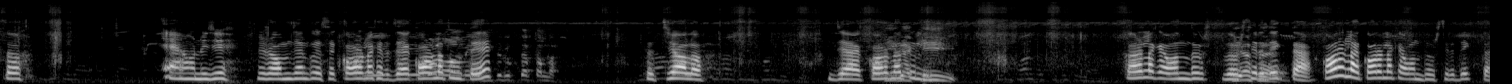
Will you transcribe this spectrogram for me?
তো এখন এই যে রমজান করেছে করলা খেতে যায় করলা তুলতে। তো চলো যা করলা তুলি। করলা কেমন ধরছে রে দেখতা? করলা করলা কেমন ধরছে রে দেখতা?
